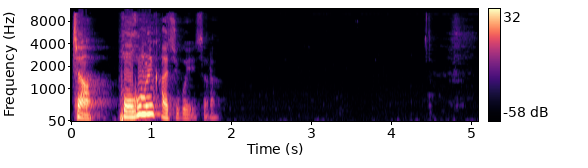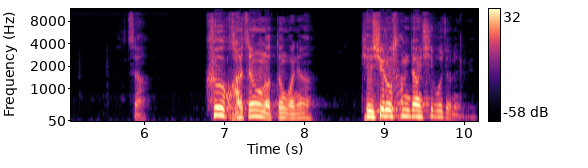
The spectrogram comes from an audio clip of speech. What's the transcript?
자, 복음을 가지고 있어라. 자, 그 과정은 어떤 거냐? 계시록 3장 15절입니다.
